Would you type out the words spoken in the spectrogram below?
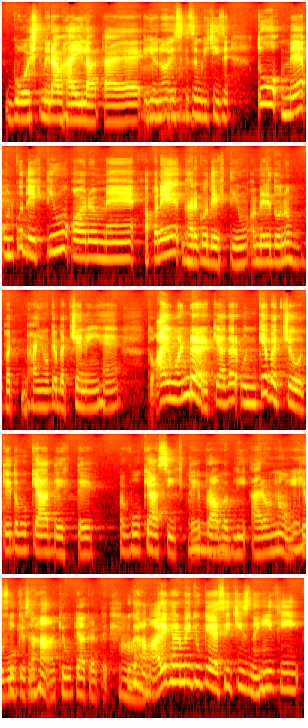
گوشت میرا بھائی لاتا ہے یو نو اس قسم کی چیزیں۔ تو میں ان کو دیکھتی ہوں اور میں اپنے گھر کو دیکھتی ہوں اور میرے دونوں بھائیوں کے بچے نہیں ہیں۔ تو آئی ونڈر کہ اگر ان کے بچے ہوتے تو وہ کیا دیکھتے وہ کیا سیکھتے؟ پرابلی آئی ڈونٹ نو کہ وہ کس ہاں کہ وہ کیا کرتے۔ کیونکہ ہمارے گھر میں کیونکہ ایسی چیز نہیں تھی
